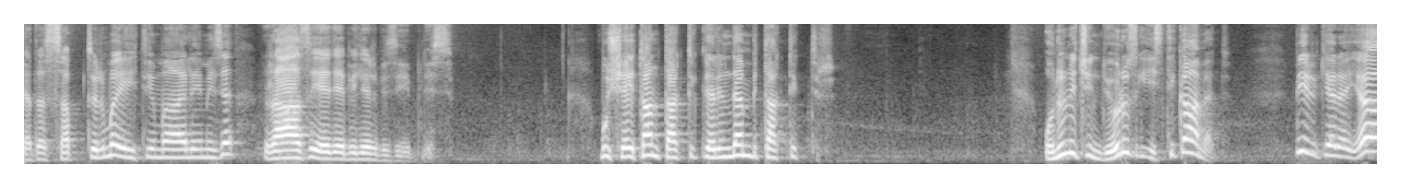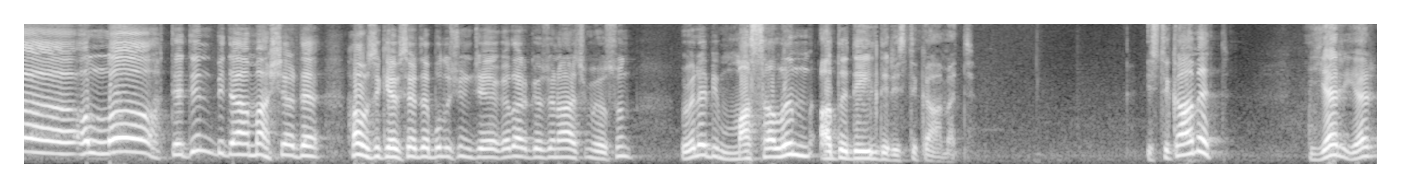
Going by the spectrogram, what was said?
ya da saptırma ihtimalimize razı edebilir bizi iblis. Bu şeytan taktiklerinden bir taktiktir. Onun için diyoruz ki istikamet. Bir kere ya Allah dedin bir daha mahşerde Havz-ı Kevser'de buluşuncaya kadar gözünü açmıyorsun. Öyle bir masalın adı değildir istikamet. İstikamet yer yer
